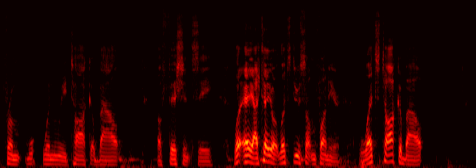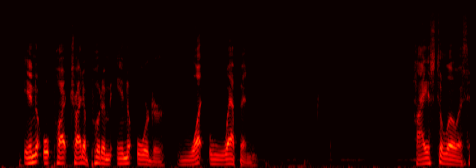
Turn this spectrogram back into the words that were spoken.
from w- when we talk about efficiency, well, hey, I tell you what, let's do something fun here. Let's talk about in try to put them in order. What weapon, highest to lowest,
